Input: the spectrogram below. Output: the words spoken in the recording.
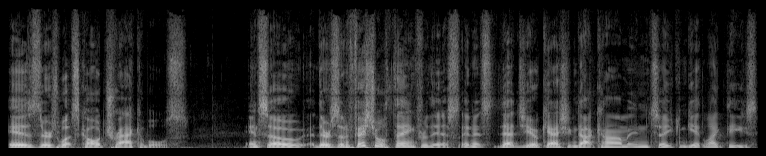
is there's what's called trackables. And so there's an official thing for this, and it's that geocaching.com. And so you can get like these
